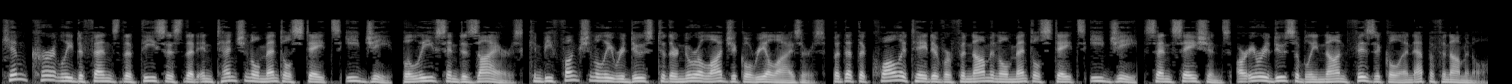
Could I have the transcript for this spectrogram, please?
Kim currently defends the thesis that intentional mental states e.g., beliefs and desires can be functionally reduced to their neurological realizers, but that the qualitative or phenomenal mental states e.g., sensations are irreducibly non-physical and epiphenomenal.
